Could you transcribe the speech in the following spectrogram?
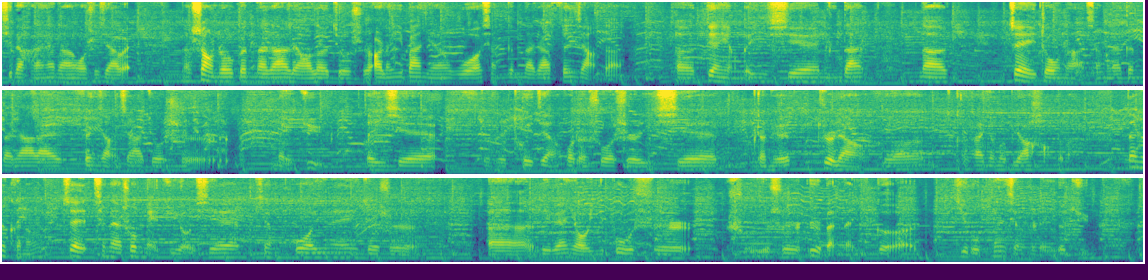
期的海峡谈，我是嘉伟。那上周跟大家聊了，就是二零一八年，我想跟大家分享的，呃，电影的一些名单。那这一周呢，想来跟大家来分享一下，就是美剧的一些，就是推荐或者说是一些感觉质量和可看性都比较好的吧。但是可能这现在说美剧有一些偏颇，因为就是。呃，里边有一部是属于是日本的一个纪录片形式的一个剧，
